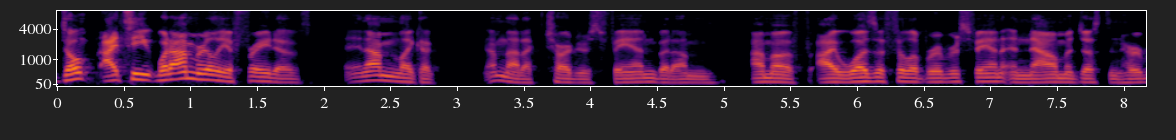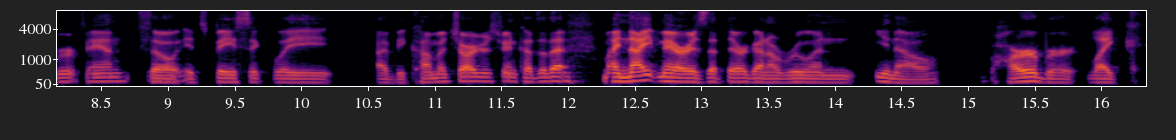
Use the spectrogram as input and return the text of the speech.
Don't I see what I'm really afraid of, and I'm like a I'm not a Chargers fan, but I'm I'm a I was a Philip Rivers fan, and now I'm a Justin Herbert fan. So mm-hmm. it's basically I've become a Chargers fan because of that. My nightmare is that they're gonna ruin, you know, Herbert like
